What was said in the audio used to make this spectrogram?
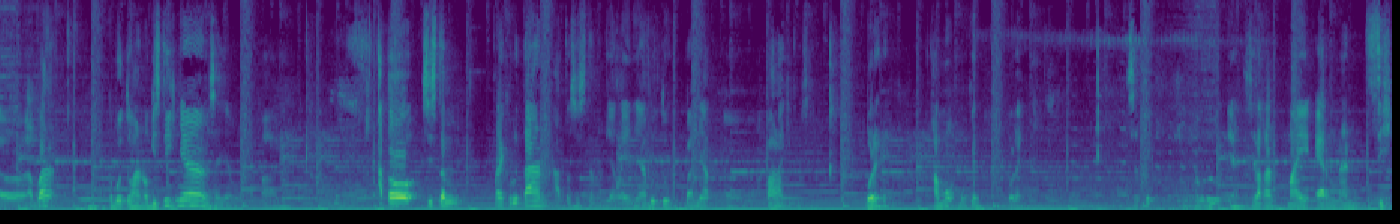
eh, apa kebutuhan logistiknya misalnya apa gitu. atau sistem perekrutan atau sistem yang lainnya butuh banyak eh, apalah gitu misalnya. Boleh deh. Kamu mungkin boleh. Satu. Kamu dulu ya. Silakan My Ernansih.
